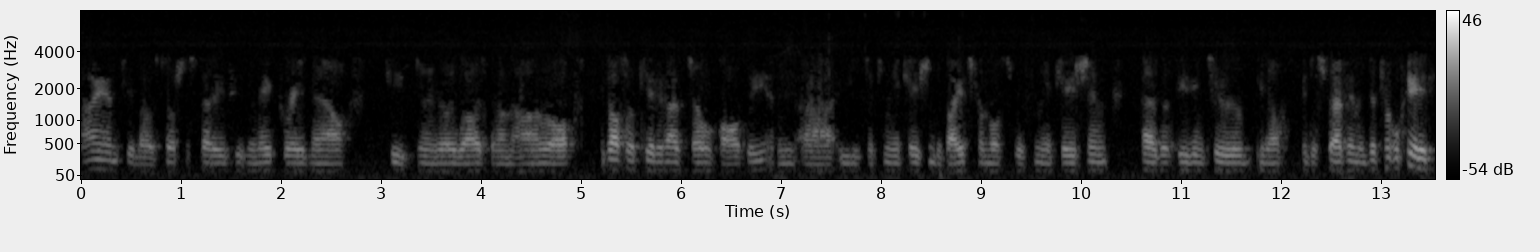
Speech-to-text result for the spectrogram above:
science. He loves social studies. He's in eighth grade now. He's doing really well. He's been on the honor roll. He's also a kid who has cerebral palsy, and uh, he uses a communication device for most of his communication. Has a feeding tube. You know, you describe him in different ways.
